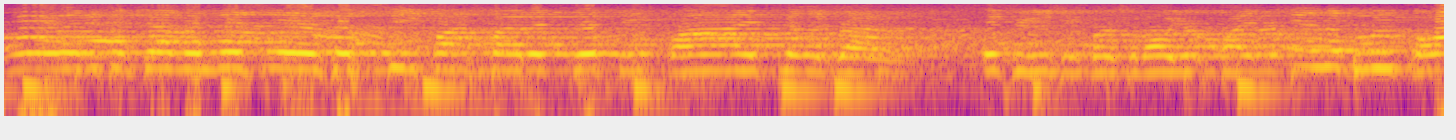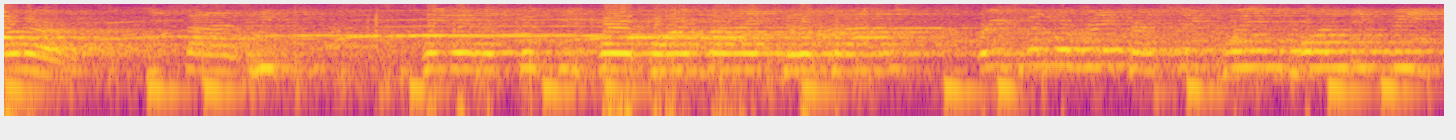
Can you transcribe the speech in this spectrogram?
Ladies and gentlemen, this is a C-class fight at 55 kilograms. Introducing first of all your fighter in the blue corner. He stands, he weighed in at 54.9 kilograms. The record, six wins, one defeat.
